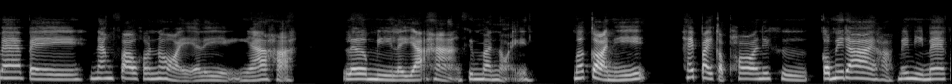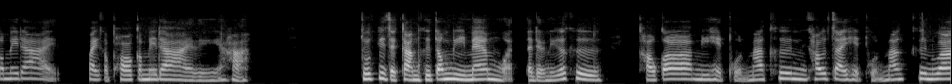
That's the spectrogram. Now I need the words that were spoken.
แม่ไปนั่งเฝ้าเขาหน่อยอะไรอย่างเงี้ยค่ะ เริ่มมีระยะห่างขึ้นมาหน่อย เมื่อก่อนนี้ให้ไปกับพ่อนี่คือ ก็ไม่ได้ค่ะ ไม่มีแม่ก็ไม่ได้ ไปกับพ่อก็ไม่ได้อะไรอย่างเงี้ยค่ะ ทุกกิจกรรมคือต้องมีแม่หมด แต่เดี๋ยวนี้ก็คือเขาก็มีเหตุผลมากขึ้น เข้าใจเหตุผลมากขึ้นว่า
